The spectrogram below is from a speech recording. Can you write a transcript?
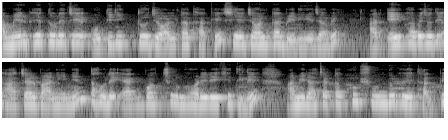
আমের ভেতরে যে অতিরিক্ত জলটা থাকে, সেই জলটা বেরিয়ে যাবে। আর এইভাবে যদি আচার বানিয়ে নেন, তাহলে এক বছর ঘরে রেখে দিলে আমের আচারটা খুব সুন্দর হয়ে থাকবে।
